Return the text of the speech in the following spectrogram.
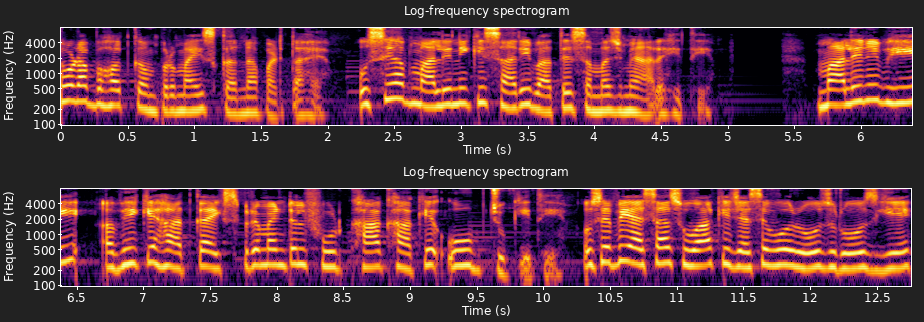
थोड़ा बहुत कॉम्प्रोमाइज करना पड़ता है। उसे अब मालिनी की सारी बातें समझ में आ रही थी। मालिनी भी अभी के हाथ का एक्सपेरिमेंटल फ़ूड खा खा के ऊब चुकी थी। उसे भी एहसास हुआ कि जैसे वो रोज रोज ये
